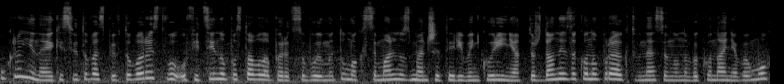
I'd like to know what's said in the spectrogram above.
Україна, як і світове співтовариство, офіційно поставила перед собою мету максимально зменшити рівень куріння. Тож даний законопроект внесено на виконання вимог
